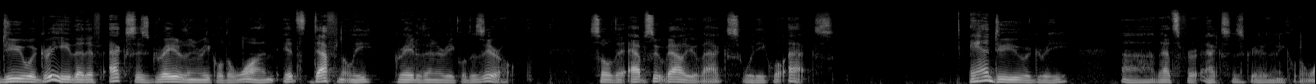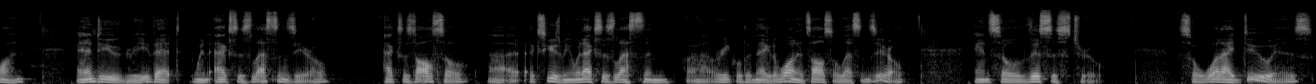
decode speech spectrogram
do you agree that if x is greater than or equal to 1, it's definitely greater than or equal to 0? So, the absolute value of x would equal x. And do you agree, uh, that's for x is greater than or equal to 1, and do you agree that when x is less than 0, x is also, uh, excuse me, when x is less than uh, or equal to negative 1, it's also less than 0. And so this is true. So what I do is,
